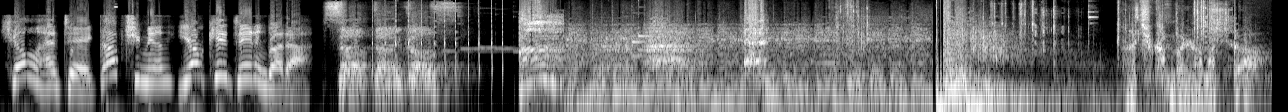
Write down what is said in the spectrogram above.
형한테 깝치면 이렇게 되는 거다. 아직 한 발 남았다.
